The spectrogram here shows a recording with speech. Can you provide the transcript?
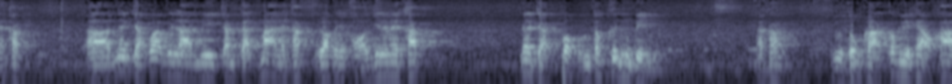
นะครับอ่าเนื่องจากว่าเวลามีจำกัดมากนะครับ เราก็จะขออยืนไหมครับ เนื่องจากพวกผมต้องขึ้นเครื่องบินนะครับ อยู่สงขลาก็ไม่มีใครออกค่า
